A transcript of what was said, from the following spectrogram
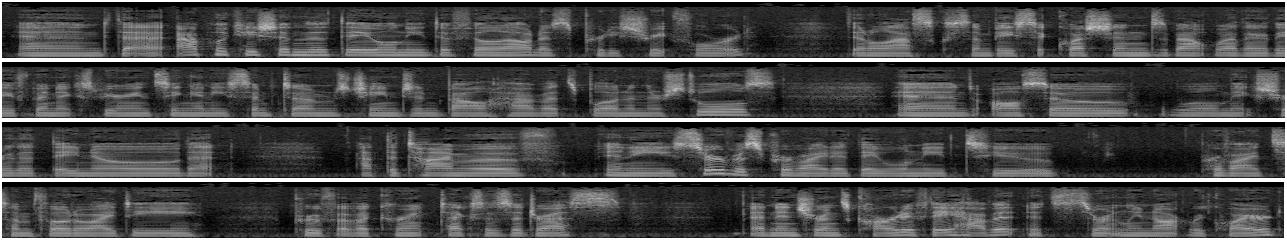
And the application that they will need to fill out is pretty straightforward. It'll ask some basic questions about whether they've been experiencing any symptoms, change in bowel habits, blood in their stools, and also will make sure that they know that at the time of any service provided, they will need to provide some photo ID, proof of a current Texas address, an insurance card if they have it. It's certainly not required,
